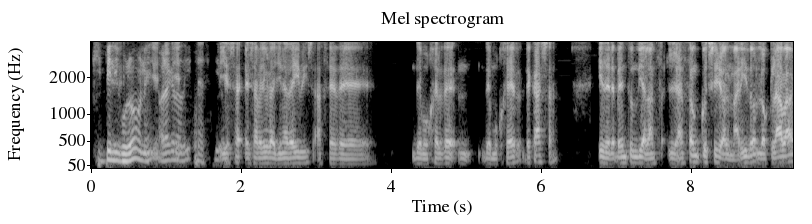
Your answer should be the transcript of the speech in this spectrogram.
Qué peliculón, ¿eh? Y- Ahora que y- lo dices, tío. Y esa, esa película Gina Davis hace de, de mujer de, de mujer de casa y de repente un día lanza- lanza un cuchillo al marido, lo clava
